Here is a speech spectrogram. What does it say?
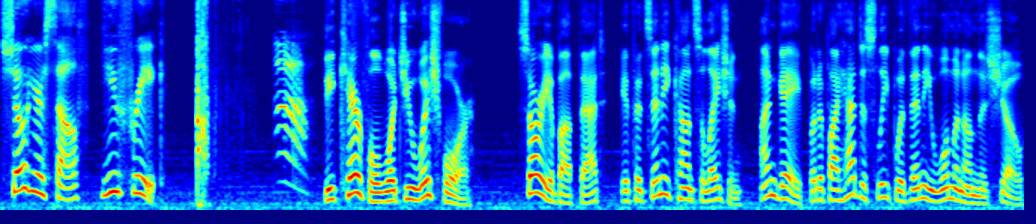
Show yourself, you freak. Be careful what you wish for. Sorry about that. If it's any consolation, I'm gay, but if I had to sleep with any woman on this show,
